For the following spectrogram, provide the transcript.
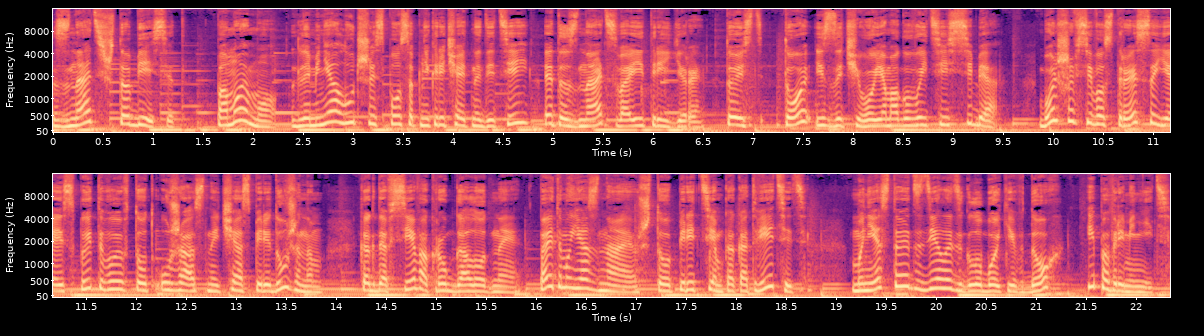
Знать, что бесит. По-моему, для меня лучший способ не кричать на детей – это знать свои триггеры. То есть то, из-за чего я могу выйти из себя. Больше всего стресса я испытываю в тот ужасный час перед ужином, когда все вокруг голодные. Поэтому я знаю, что перед тем, как ответить, мне стоит сделать глубокий вдох и повременить.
